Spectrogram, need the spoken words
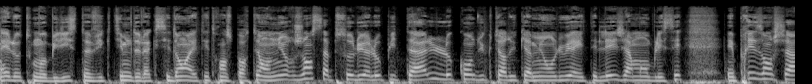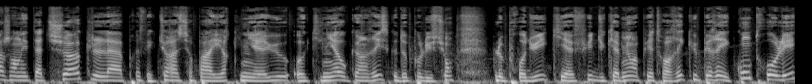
Et l'automobiliste victime de l'accident a été transporté en urgence absolue à l'hôpital. Le conducteur du camion, lui, a été légèrement blessé et pris en charge en état de choc. La préfecture assure par ailleurs qu'il n'y a eu, euh, qu'il n'y a aucun risque de pollution. Le produit qui a fui du camion a pu être récupéré et contrôlé.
